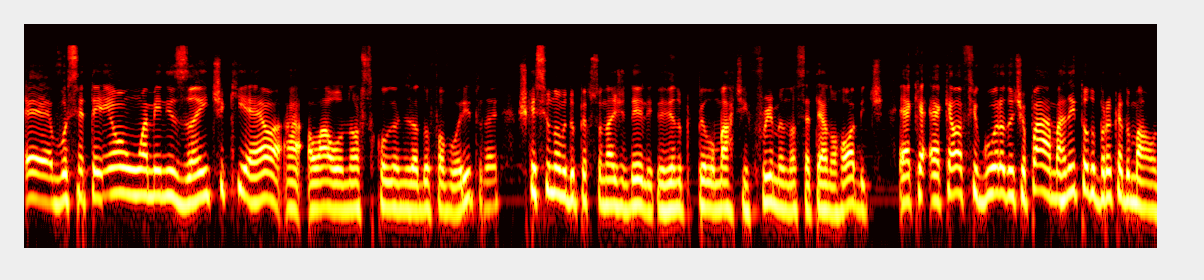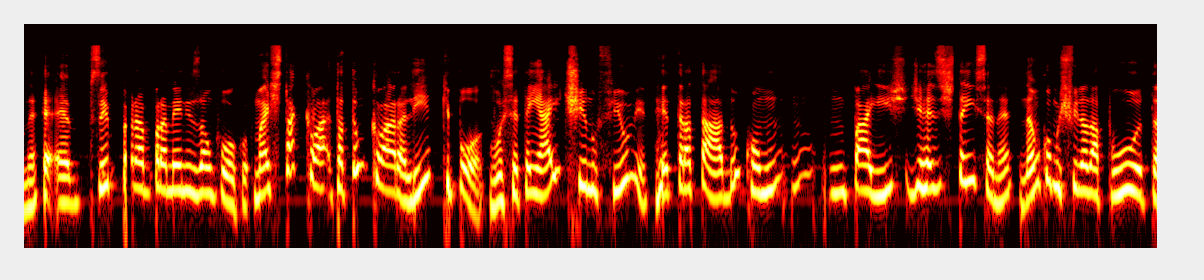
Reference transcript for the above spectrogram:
é, você tem um amenizante que é a, a, lá o nosso colonizador favorito, né? Esqueci o nome do personagem dele, vivendo pelo Martin Freeman, nosso eterno hobbit. É, é aquela figura do tipo, ah, mas nem todo branco é do mal, né? É, é sempre pra, pra, amenizar um pouco. Mas tá, tá tão claro ali que, pô, você tem Haiti no filme retratado como um, um, um país de resistência, né? Não como os filha da puta,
